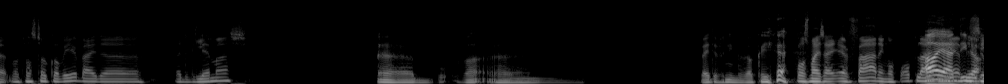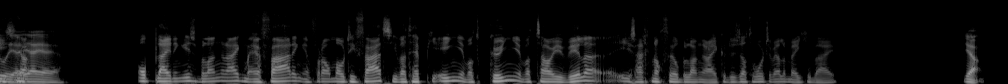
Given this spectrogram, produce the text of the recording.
uh, wat was het ook alweer bij de, bij de dilemma's? Uh, weet even niet meer welke. Ja. Volgens mij zei ervaring of opleiding. Oh ja, die bedoel je. Ja, ja, ja. Opleiding is belangrijk, maar ervaring en vooral motivatie. Wat heb je in je? Wat kun je? Wat zou je willen? Is eigenlijk nog veel belangrijker. Dus dat hoort er wel een beetje bij. Ja.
